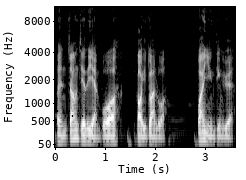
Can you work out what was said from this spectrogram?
本章节的演播告一段落，欢迎订阅。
